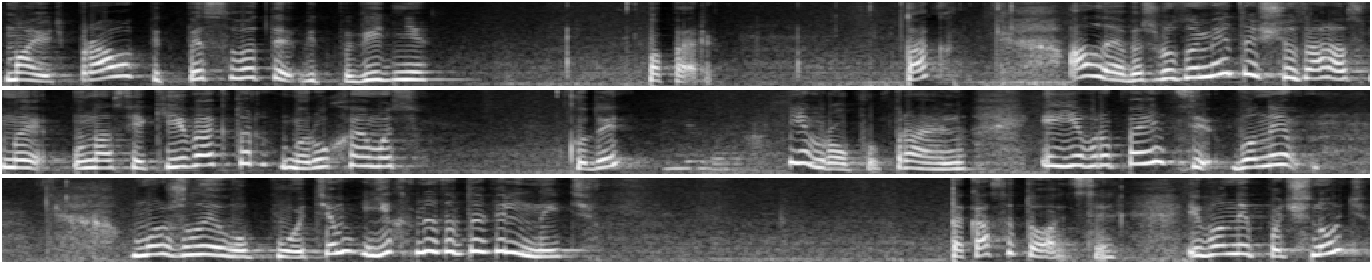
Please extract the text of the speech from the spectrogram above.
мають право підписувати відповідні папери. Так? Але ви ж розумієте, що зараз ми, у нас який вектор? Ми рухаємось куди? Європу, правильно. І європейці, вони, можливо, потім їх не задовільнить. Така ситуація. І вони почнуть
